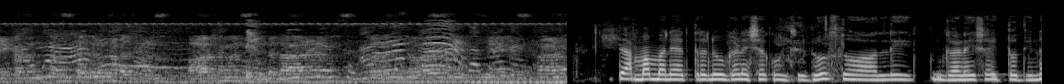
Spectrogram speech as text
एकदन्तं चतुर्भस्त्रं पाशमं ददारणं वदन्तो ಮತ್ತೆ ಅಮ್ಮ ಮನೆ ಹತ್ರನೂ ಗಣೇಶ ಕುಣಿಸಿದ್ರು ಸೊ ಅಲ್ಲಿ ಗಣೇಶ ಇತ್ತೋ ದಿನ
